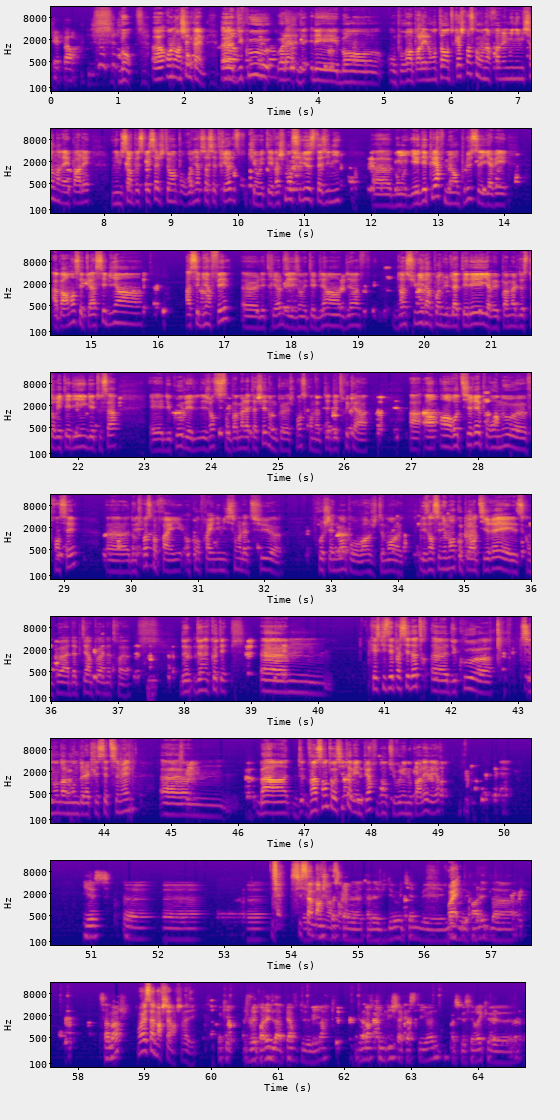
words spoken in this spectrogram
Je sais pas. Bon, euh, on enchaîne quand même. Euh, du coup, voilà, les, les- bon, on pourrait en parler longtemps. En tout cas, je pense qu'on en fera même une émission. On en avait parlé, une émission un peu spéciale justement pour revenir sur ces trials qui ont été vachement suivis aux États-Unis. Euh, bon, il y a eu des perfs, mais en plus, il y avait, apparemment, c'était assez bien, assez bien fait. les trials, ils ont été bien, bien, bien suivis d'un point de vue de la télé. Il y avait pas mal de storytelling et tout ça. Et du coup, les, les gens s'y sont pas mal attachés. Donc, je pense qu'on a peut-être des trucs à, à, à en retirer pour nous français. Euh, donc je pense qu'on fera, qu'on fera une émission là-dessus euh, prochainement pour voir justement euh, les enseignements qu'on peut en tirer et ce qu'on peut adapter un peu à notre, de, de notre côté. Qu'est-ce qui s'est passé d'autre du coup sinon dans le monde de l'athlète cette semaine? Bah, de- Vincent, toi aussi, tu avais une perf dont tu voulais nous parler d'ailleurs? Yes. Si ça marche, Vincent. t'as t'as la vidéo, Étienne, mais moi Ouais. je voulais parler de la. Ça marche? Ouais, ça marche, ça marche, vas-y. Ok. Je voulais parler de la perf de Marc, de Marc English à Castellón, parce que c'est vrai que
